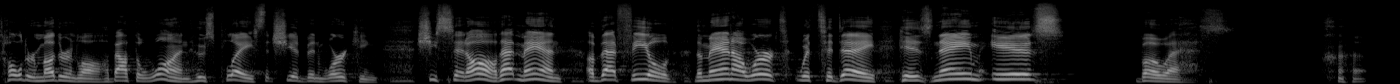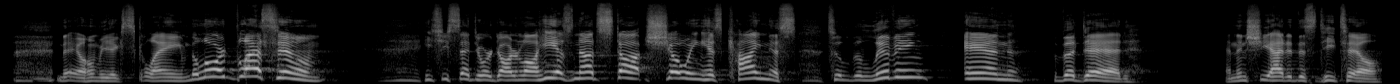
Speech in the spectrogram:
told her mother in law about the one whose place that she had been working. She said, Oh, that man of that field, the man I worked with today, his name is Boaz. Naomi exclaimed, The Lord bless him. He, she said to her daughter in law, He has not stopped showing his kindness to the living and the dead. And then she added this detail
